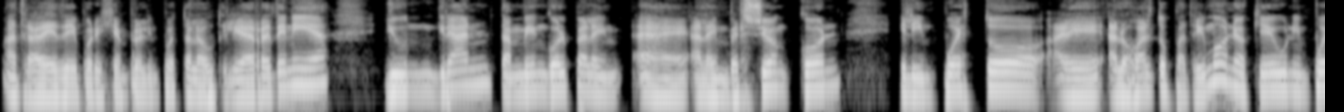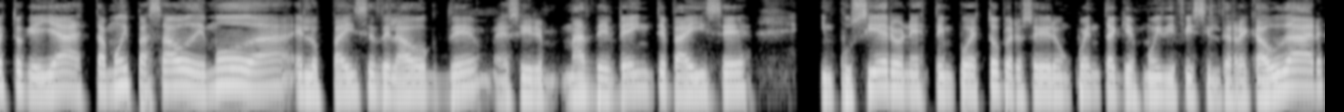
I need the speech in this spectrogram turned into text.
a través de, por ejemplo, el impuesto a la utilidad retenida y un gran también golpe a la, eh, a la inversión con el impuesto eh, a los altos patrimonios, que es un impuesto que ya está muy pasado de moda en los países de la OCDE, es decir, más de 20 países impusieron este impuesto, pero se dieron cuenta que es muy difícil de recaudar,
